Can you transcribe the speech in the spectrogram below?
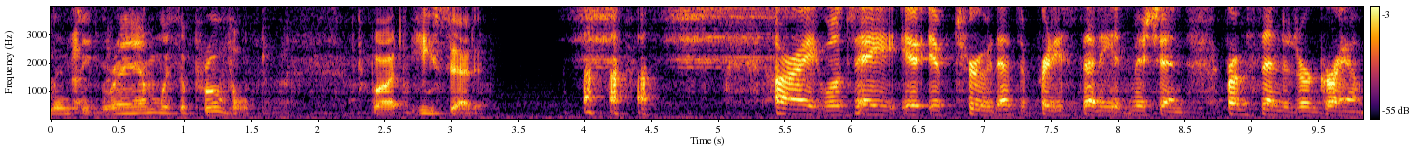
Lindsey Graham with approval, but he said it. All right, well, Jay, if, if true, that's a pretty steady admission from Senator Graham.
